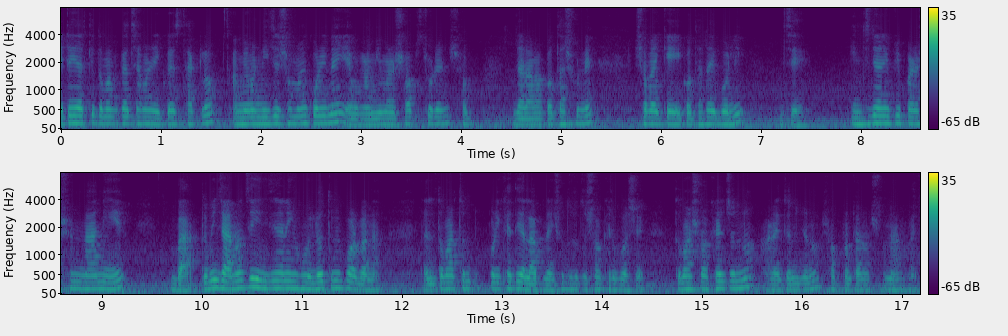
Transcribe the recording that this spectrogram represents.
এটাই আর কি তোমার কাছে আমার রিকোয়েস্ট থাকল। আমি আমার নিজের সময় করি নাই এবং আমি আমার সব স্টুডেন্ট সব যারা আমার কথা শুনে, সবাইকে এই কথাটাই বলি যে ইঞ্জিনিয়ারিং প্রিপারেশন না নিয়ে বা তুমি জানো যে ইঞ্জিনিয়ারিং হইলেও তুমি পড়বে না, তাহলে তোমার তো পরীক্ষা দিয়ে লাভ নাই, শুধু শুধু শখের বসে। তোমার শখের জন্য আরেকজনের জন্য স্বপ্নটা নষ্ট না হয়।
